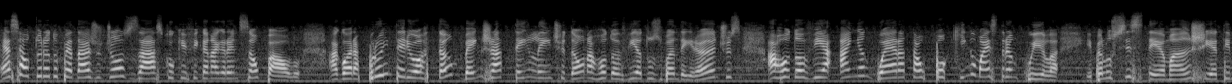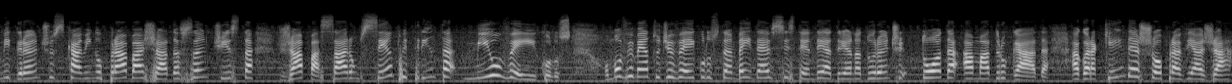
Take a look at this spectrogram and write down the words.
Essa é a altura do pedágio de Osasco, que fica na Grande São Paulo. Agora, para o interior também já tem lentidão na rodovia dos Bandeirantes. A rodovia Anhanguera está um pouquinho mais tranquila. E pelo sistema Anchieta Imigrantes, caminho para a Baixada Santista, já passaram 130 mil veículos. O movimento de veículos também deve se estender, Adriana, durante toda a madrugada. Agora, quem deixou para viajar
